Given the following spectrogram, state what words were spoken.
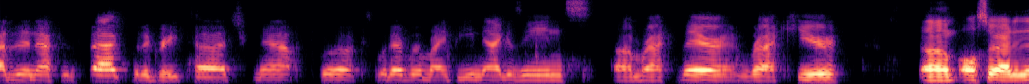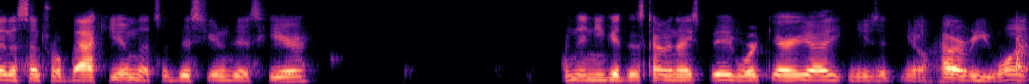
added in after the fact, but a great touch. Maps, books, whatever it might be, magazines, um, rack there and rack here. Um, also added in a central vacuum. That's what this unit is here. And then you get this kind of nice big work area. You can use it, you know, however you want.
